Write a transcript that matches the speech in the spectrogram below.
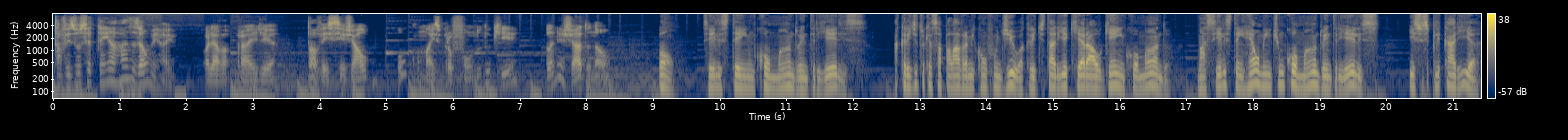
talvez você tenha razão, Mihail. Olhava para Elia. Talvez seja algo um pouco mais profundo do que planejado, não? Bom, se eles têm um comando entre eles, Acredito que essa palavra me confundiu, acreditaria que era alguém em comando, mas se eles têm realmente um comando entre eles, isso explicaria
